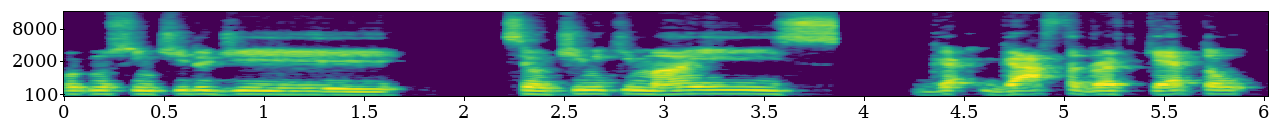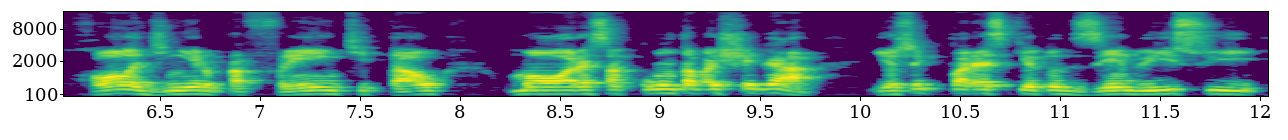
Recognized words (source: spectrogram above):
no sentido de ser o time que mais gasta draft capital, rola dinheiro para frente e tal. Uma hora essa conta vai chegar. E eu sei que parece que eu estou dizendo isso e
